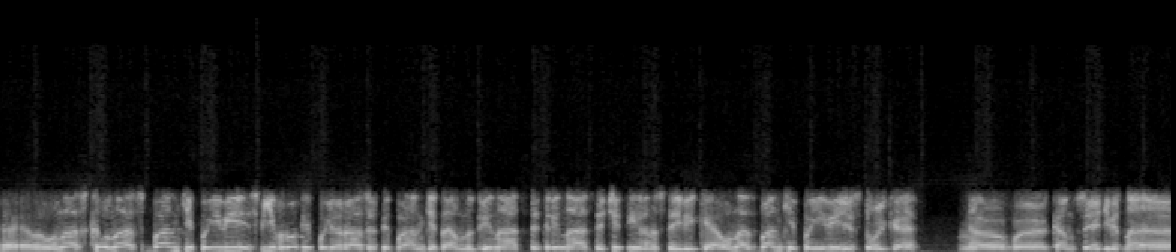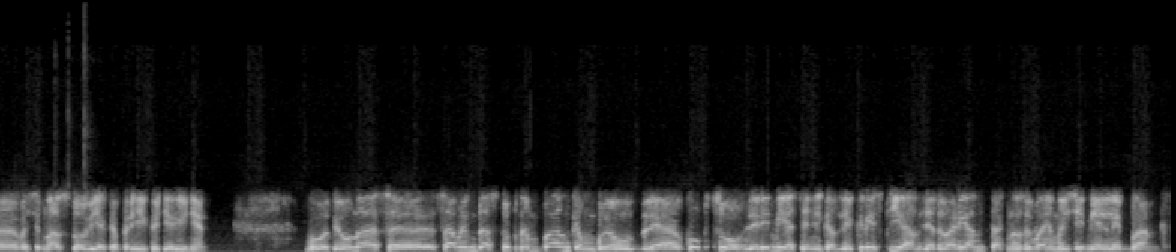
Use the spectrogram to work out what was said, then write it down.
Э, У нас, у нас банки появились, в Европе были развиты банки, там, 12, 13, 14 века. У нас банки появились только э, в конце 19, э, 18 века при Екатерине. Вот, и у нас э, самым доступным банком был для купцов, для ремесленников, для крестьян, для дворян так называемый земельный банк.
